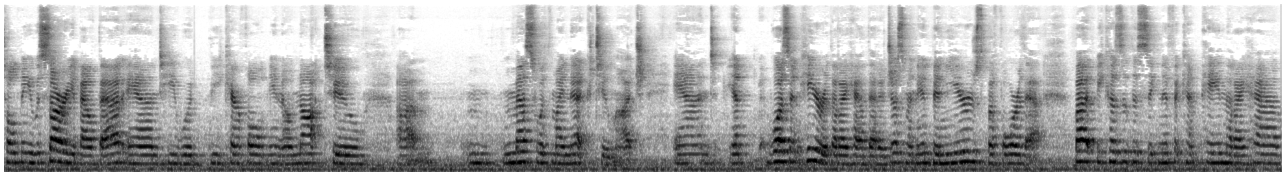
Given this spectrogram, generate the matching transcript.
told me he was sorry about that and he would be careful, you know, not to um, mess with my neck too much. And it wasn't here that I had that adjustment. It had been years before that. But because of the significant pain that I have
